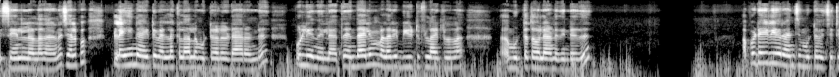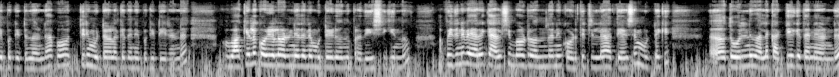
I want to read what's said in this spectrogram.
ഡിസൈനിലുള്ളതാണ്. ചിലപ്പോൾ പ്ലെയിൻ ആയിട്ട് വെള്ള കളറിലെ മുട്ടകൾ ഇടാറുണ്ട്. പുള്ളിയൊന്നും ഇല്ലാത്ത. എന്തായാലും വളരെ ബ്യൂട്ടിഫുൾ ആയിട്ടുള്ള മുട്ടത്തോലാണ് ഇതിന്റെത്. അപ്പോൾ ഡെയിലി ഒരു അഞ്ച് മുട്ട വെച്ചിട്ട് ഇപ്പോൾ കിട്ടുന്നുണ്ട്. അപ്പോൾ ഒത്തിരി മുട്ടകളൊക്കെ തന്നെ ഇപ്പോൾ കിട്ടിയിട്ടുണ്ട്. അപ്പോൾ ബാക്കിയുള്ള കോഴികൾ ഉടനെ തന്നെ മുട്ടയിടുമെന്ന് പ്രതീക്ഷിക്കുന്നു. അപ്പോൾ ഇതിന് വേറെ കാൽഷ്യം പൗഡർ ഒന്നും തന്നെ കൊടുത്തിട്ടില്ല. അത്യാവശ്യം മുട്ടയ്ക്ക് തോലിന് നല്ല കട്ടിയൊക്കെ തന്നെ ഉണ്ട്.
